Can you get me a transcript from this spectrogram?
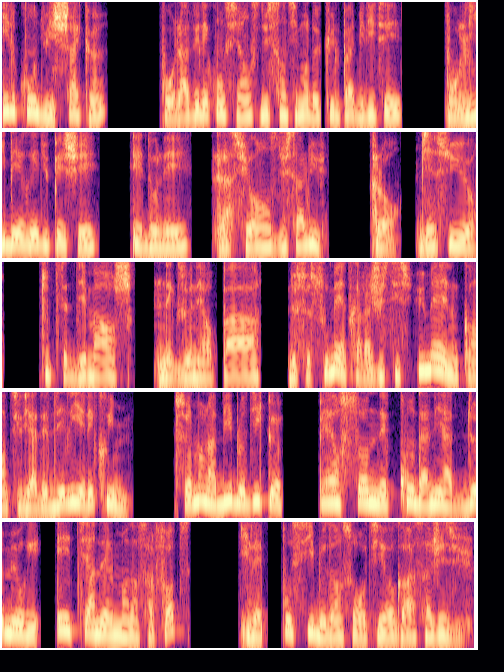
il conduit chacun pour laver les consciences du sentiment de culpabilité, pour libérer du péché et donner l'assurance du salut. Alors, bien sûr, toute cette démarche n'exonère pas de se soumettre à la justice humaine quand il y a des délits et des crimes. Seulement la Bible dit que personne n'est condamné à demeurer éternellement dans sa faute. Il est possible d'en sortir grâce à Jésus.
